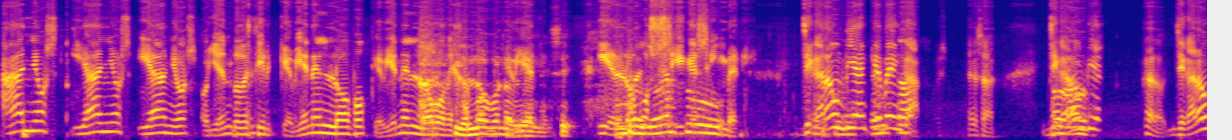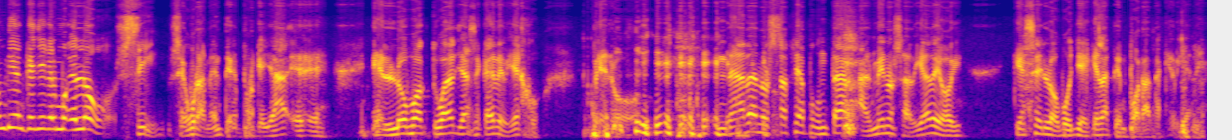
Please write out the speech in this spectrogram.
años y años y años oyendo decir que viene el lobo, que viene el lobo de Y el Japón, lobo no que viene. viene, sí. Y el lobo sigue su- sin venir. ¿Llegará un día en que venga? Pues, esa. ¿Llegará un día? Claro, ¿llegará un día en que llegue el, lobo? Sí, seguramente, porque ya eh, el lobo actual ya se cae de viejo. Pero nada nos hace apuntar, al menos a día de hoy, que ese lobo llegue la temporada que viene.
